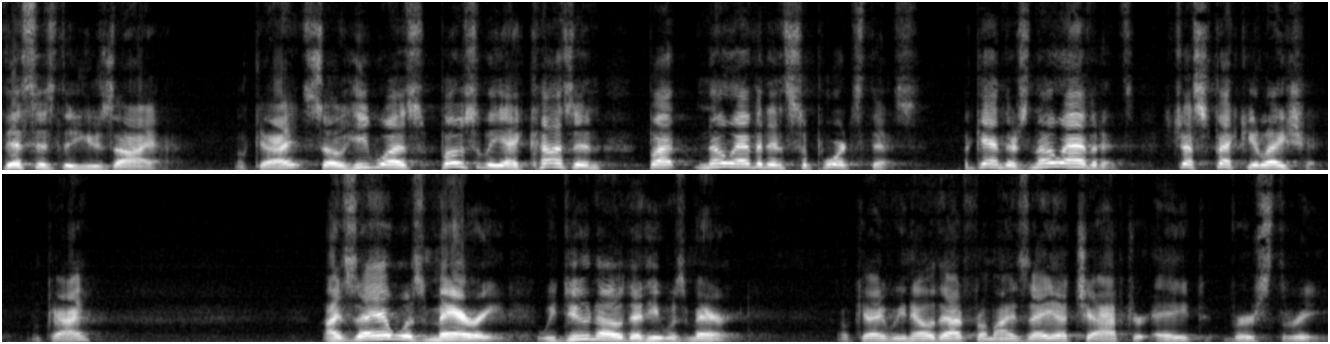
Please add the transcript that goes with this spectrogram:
This is the Uzziah. Okay? So he was supposedly a cousin, but no evidence supports this. Again, there's no evidence, it's just speculation. Okay? Isaiah was married. We do know that he was married. Okay, we know that from Isaiah chapter 8, verse 3.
